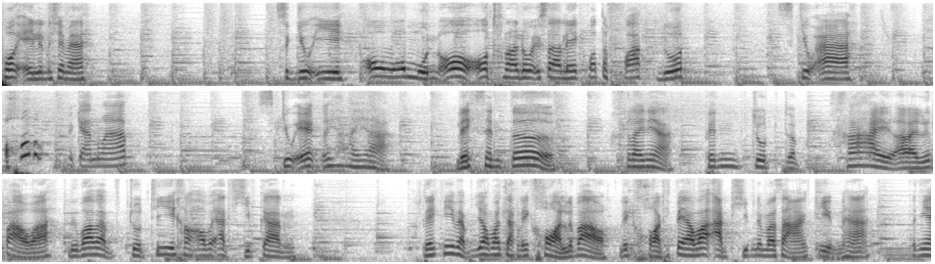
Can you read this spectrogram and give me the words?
พวกเอเล่นใช่ไหมสกิล E โอ้โหมุน โอ้โอ้ทอร์นาโดเอ็กซ์เล็ก what the fuck dude สกิล R โอ้เป็นการวาร์ป สกิล X เอ้ยอะไรอะเล็กเซนเตอร์คืออะไรเนี่ย เป็นจุดแบบค่ายอะไรหรือเปล่าวะ หรือว่าแบบจุดที่เขาเอาไปอัดคลิปกัน เล็กนี่แบบย่อมาจากเล็กคอร์ดหรือเปล่า เล็กคอร์ดที่แปลว่าอัดคลิปในภาษาอังกฤษนะฮะ เป็นไง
